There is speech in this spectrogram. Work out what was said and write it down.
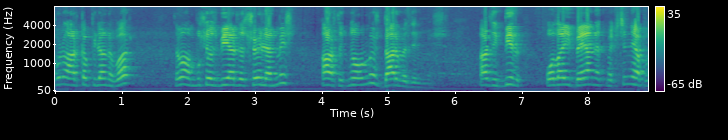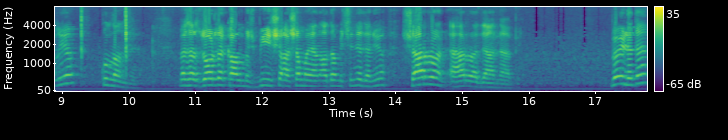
bunun arka planı var. Tamam bu söz bir yerde söylenmiş. Artık ne olmuş? Darp edilmiş. Artık bir olayı beyan etmek için ne yapılıyor? Kullanılıyor. Mesela zorda kalmış bir işi aşamayan adam için ne deniyor? Şarrun eharradanabi. Böyle de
